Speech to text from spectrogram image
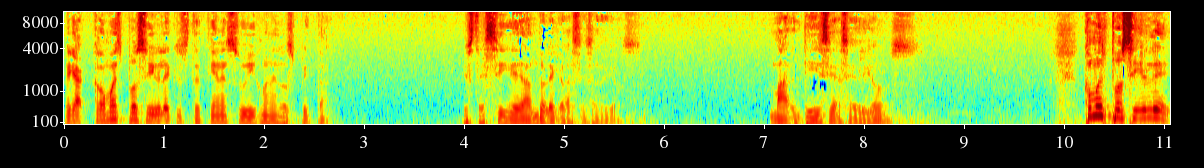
oiga, ¿cómo es posible que usted tiene su hijo en el hospital? Y usted sigue dándole gracias a Dios. Maldice a ese Dios. ¿Cómo es posible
